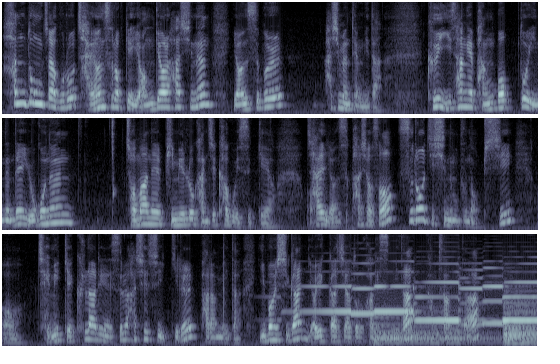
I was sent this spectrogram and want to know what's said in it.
한 동작으로 자연스럽게 연결하시는 연습을 하시면 됩니다. 그 이상의 방법도 있는데 요거는 저만의 비밀로 간직하고 있을게요. 잘 연습하셔서 쓰러지시는 분 없이 어, 재밌게 클라리넷을 하실 수 있기를 바랍니다. 이번 시간 여기까지 하도록 하겠습니다. 감사합니다.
